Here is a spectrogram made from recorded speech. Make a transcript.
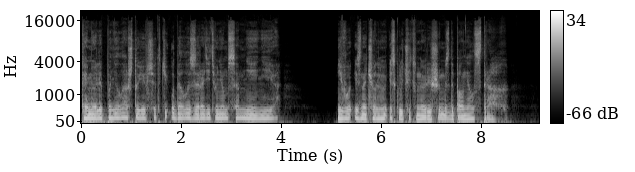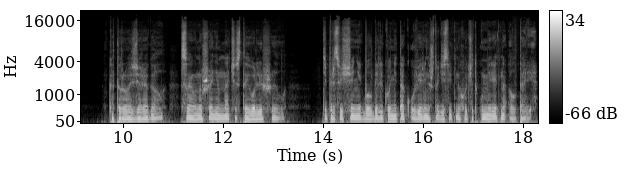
Камёля поняла, что ей все-таки удалось зародить в нем сомнения. Его изначальную исключительную решимость дополнял страх, которого Зюрегал своим внушением начисто его лишил. Теперь священник был далеко не так уверен, что действительно хочет умереть на алтаре.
